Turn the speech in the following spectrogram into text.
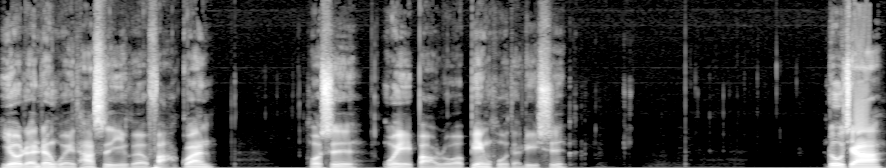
也有人认为他是一个法官，或是。为保罗辩护的律师，路加，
